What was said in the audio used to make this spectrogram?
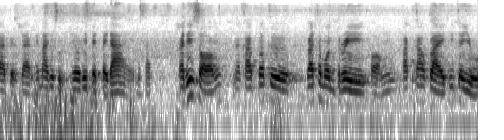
การเปลี่ยนแปลงให้มากที่สุดเท่าที่เป็นไปได้นะครับอันที่สองนะครับก็คือรัฐมนตรีของพรรคก้าวไกลที่จะอยู่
